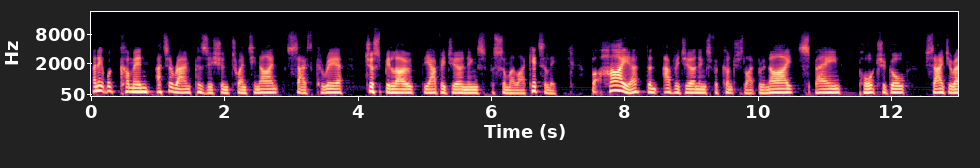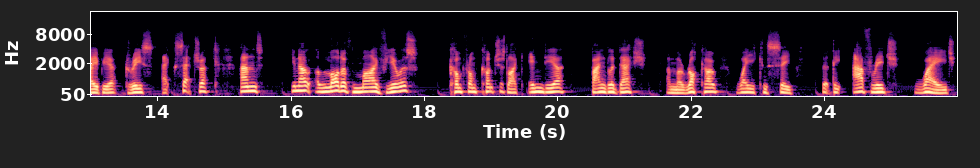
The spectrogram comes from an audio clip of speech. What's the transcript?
and it would come in at around position 29, South Korea, just below the average earnings for somewhere like Italy, but higher than average earnings for countries like Brunei, Spain, Portugal, Saudi Arabia, Greece, etc. And, you know, a lot of my viewers come from countries like India, Bangladesh, and Morocco, where you can see that the average wage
